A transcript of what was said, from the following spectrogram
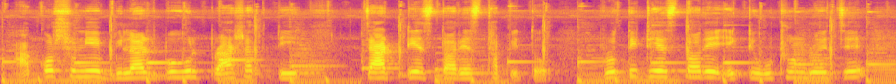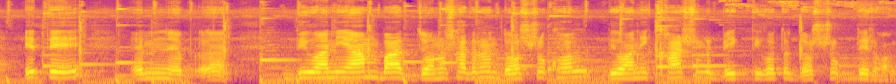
আকর্ষণীয় বিলাসবহুল প্রাসাদটি চারটি স্তরে স্থাপিত। প্রতিটি স্তরে একটি উঠোন রয়েছে। এতে উম, আম বা জনসাধারণ দর্শক হল। দিওয়ানি খাস হলো ব্যক্তিগত দর্শকদের হল।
